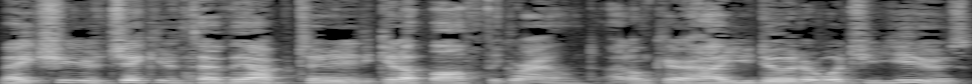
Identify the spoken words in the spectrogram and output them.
Make sure your chickens have the opportunity to get up off the ground. I don't care how you do it or what you use,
